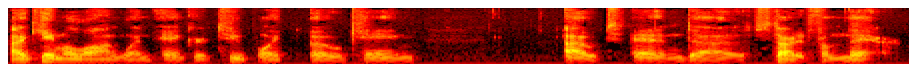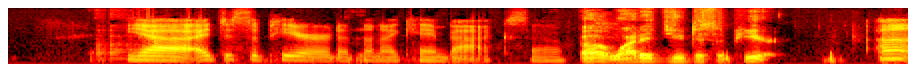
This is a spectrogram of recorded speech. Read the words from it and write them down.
I came along when Anchor 2.0 came out and uh, started from there. Uh, Yeah, I disappeared and then I came back. So, Oh, why did you disappear? uh,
